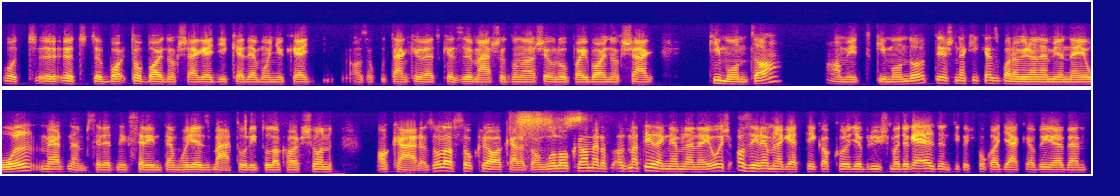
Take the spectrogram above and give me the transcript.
ott öt több, top bajnokság egyike, de mondjuk egy azok után következő másodvonalas európai bajnokság kimondta, amit kimondott, és nekik ez valamire nem jönne jól, mert nem szeretnék szerintem, hogy ez bátorítólag hasson akár az olaszokra, akár az angolokra, mert az, az már tényleg nem lenne jó, és azért emlegették akkor, hogy a Brüss majd eldöntik, hogy fogadják-e a BL-ben,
